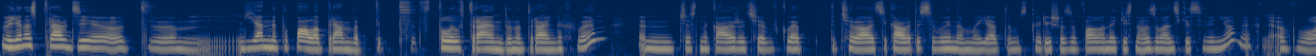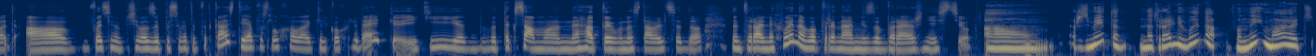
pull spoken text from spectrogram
Ну я насправді, от ем, я не попала прямо під вплив тренду натуральних вин, чесно кажучи, коли почала цікавитися винами, я там скоріше запала на якісь новозеландські савіньйони. Вот. А потім я почала записувати подкаст, і я послухала кількох людей, які от, так само негативно ставляться до натуральних вин, або принаймні з обережністю. А, Розумієте, натуральні вина вони мають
